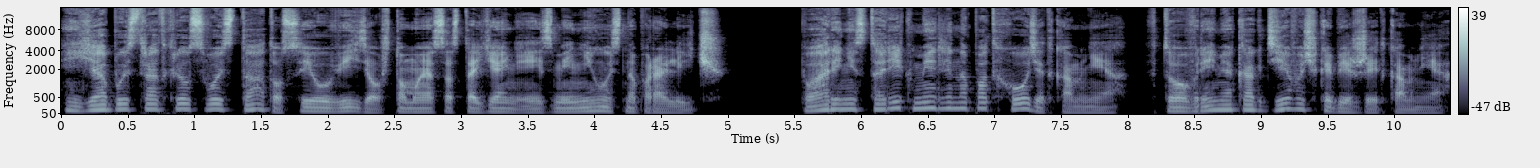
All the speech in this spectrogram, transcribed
Я быстро открыл свой статус и увидел, что мое состояние изменилось на паралич. Парень и старик медленно подходят ко мне, в то время как девочка бежит ко мне.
